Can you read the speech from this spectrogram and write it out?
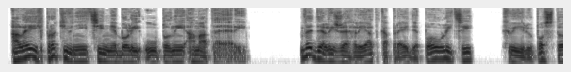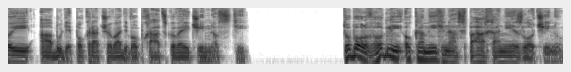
ale ich protivníci neboli úplní amatéri. Vedeli, že hliadka prejde po ulici, chvíľu postojí a bude pokračovať v obchádzkovej činnosti. To bol vhodný okamih na spáchanie zločinu.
